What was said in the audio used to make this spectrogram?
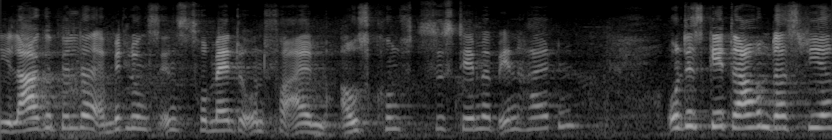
die Lagebilder, Ermittlungsinstrumente und vor allem Auskunftssysteme beinhalten. Und es geht darum, dass wir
